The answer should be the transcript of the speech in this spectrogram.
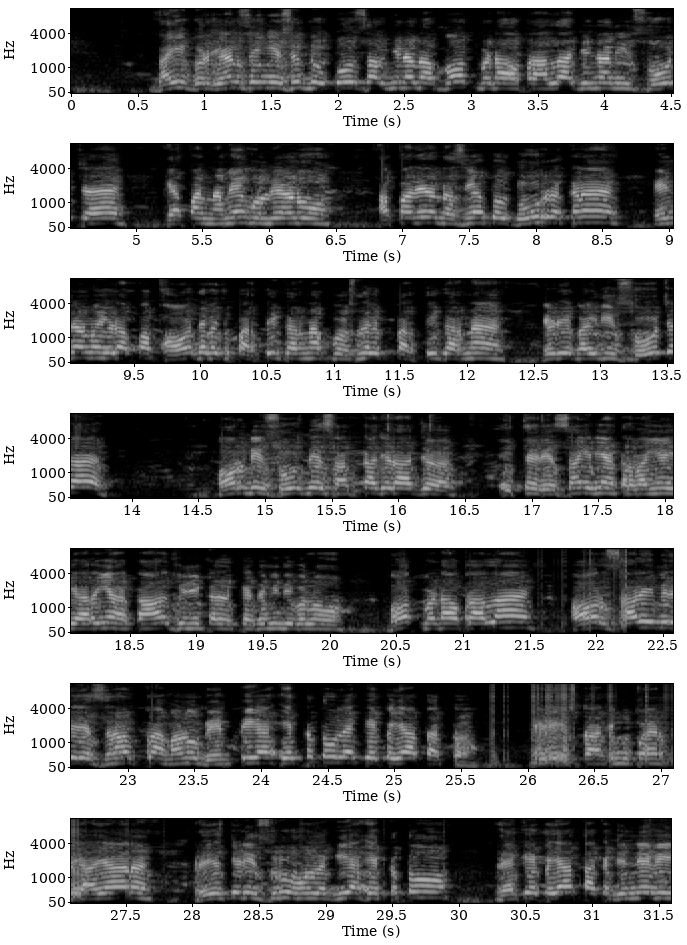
ਭਾਈ ਗੁਰਜਨ ਸਿੰਘ ਜੀ ਸਿੱਧੂ ਕੋਚ ਸਾਹਿਬ ਜਿਨ੍ਹਾਂ ਦਾ ਬਹੁਤ ਵੱਡਾ ਉਪਰਾਲਾ, ਜਿਨ੍ਹਾਂ ਦੀ ਸੋਚ ਹੈ ਕਿ ਆਪਾਂ ਨਵੇਂ ਮੁੰਡਿਆਂ ਨੂੰ ਆਪਾਂ ਜਿਹੜਾ ਨਸ਼ਿਆਂ ਤੋਂ ਦੂਰ ਰੱਖਣਾ ਇਹਨਾਂ ਨੂੰ ਜਿਹੜਾ ਆਪਾਂ ਫੌਜ ਦੇ ਵਿੱਚ ਭਰਤੀ ਕਰਨਾ ਪੁਲਿਸ ਦੇ ਵਿੱਚ ਭਰਤੀ ਕਰਨਾ ਹੈ, ਬਾਈ ਦੀ ਸੋਚ ਹੈ ਔਰ ਦੀ ਸੋਚ ਦੇ ਸਦਕਾ ਜਿਹੜਾ ਅੱਜ ਇੱਥੇ ਰੇਸਾਂ ਜਿਹੜੀਆਂ ਕਰਵਾਈਆਂ ਜਾ ਰਹੀਆਂ ਅਕਾਲ ਫਿਜ਼ੀਕਲ ਅਕੈਡਮੀ ਦੇ ਵੱਲੋਂ ਬਹੁਤ ਵੱਡਾ ਉਪਰਾਲਾ ਹੈ ਔਰ ਸਾਰੇ ਮੇਰੇ ਰੇਸਰਾਂ ਭਰਾਵਾਂ ਨੂੰ ਬੇਨਤੀ ਹੈ 1 ਤੋਂ ਲੈ ਕੇ 50 ਤੱਕ ਜਿਹੜੇ ਸਟਾਰਟਿੰਗ ਪੁਆਇੰਟ ਤੇ ਆ ਜਾਣ ਰੇਸ ਜਿਹੜੀ ਸ਼ੁਰੂ ਹੋਣ ਲੱਗੀ ਹੈ 1 ਤੋਂ ਲੈ ਕੇ 50 ਤੱਕ ਜਿੰਨੇ ਵੀ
